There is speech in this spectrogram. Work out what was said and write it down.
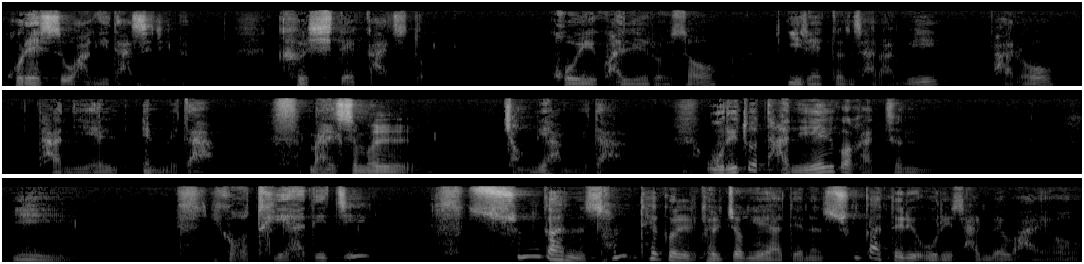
고레스 왕이 다스리는 그 시대까지도 고위 관리로서 일했던 사람이 바로 다니엘입니다. 말씀을 정리합니다. 우리도 다니엘과 같은 이 이거 어떻게 해야 되지? 순간 선택을 결정해야 되는 순간들이 우리 삶에 와요.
